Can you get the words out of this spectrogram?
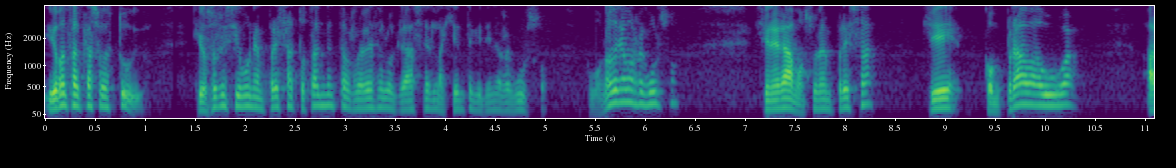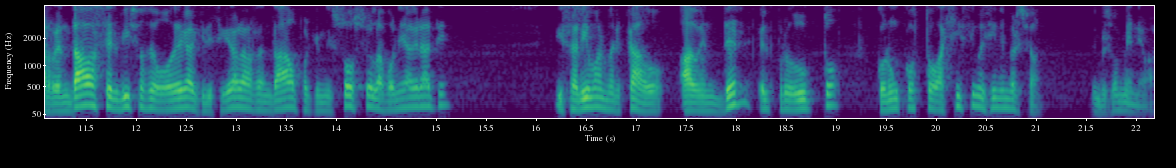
¿Y dónde está el caso de estudio? Que nosotros hicimos una empresa totalmente al revés de lo que hace la gente que tiene recursos. Como no tenemos recursos, generamos una empresa que compraba uva, arrendaba servicios de bodega, que ni siquiera la arrendábamos porque mi socio la ponía gratis, y salimos al mercado a vender el producto con un costo bajísimo y sin inversión, inversión mínima.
